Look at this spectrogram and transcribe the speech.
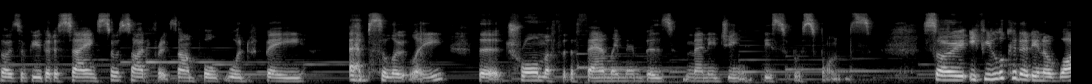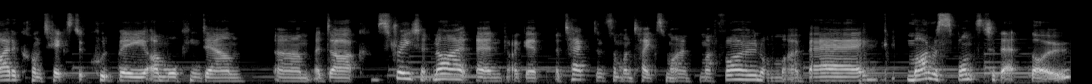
those of you that are saying suicide, for example, would be absolutely the trauma for the family members managing this response. So if you look at it in a wider context, it could be I'm walking down um, a dark street at night and I get attacked and someone takes my, my phone or my bag. My response to that though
